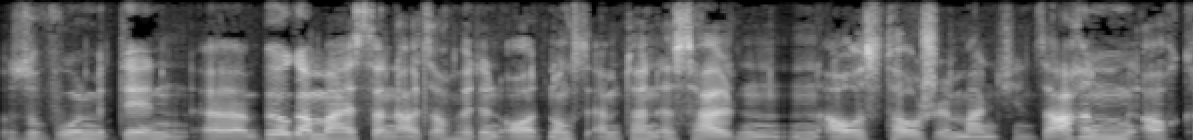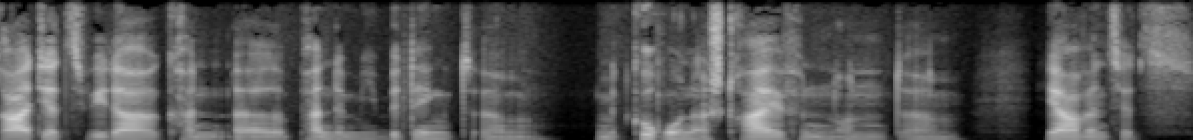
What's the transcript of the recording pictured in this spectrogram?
sowohl mit den äh, Bürgermeistern als auch mit den Ordnungsämtern ist halt ein, ein Austausch in manchen Sachen. Auch gerade jetzt wieder kann äh, pandemiebedingt ähm, mit Corona-Streifen und ähm, ja, wenn es jetzt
